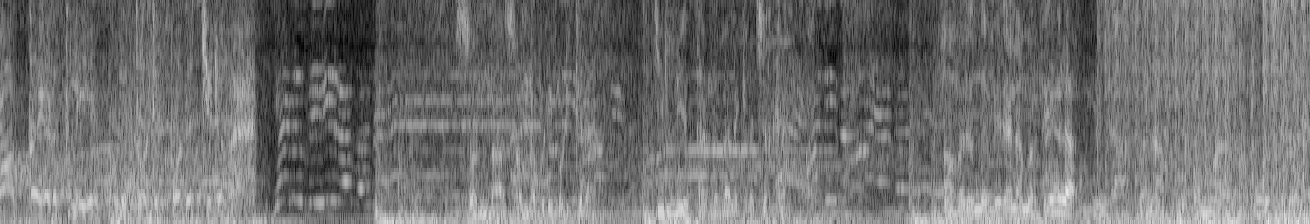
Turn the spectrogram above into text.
பார்த்த இடத்துலயே குழி தோண்டி புதைச்சிடுவேன். சொன்னா சொன்னபடி முடிக்கிறேன். கில்லியை தான் வேலைக்கு வச்சிருக்கேன். അവരൊന്ന് വിരലമർത്തിയാൽ നിന്റെ അപ്പൻ അപ്പൂപ്പന്മാരുടെ പോസ്റ്റ് വരെ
